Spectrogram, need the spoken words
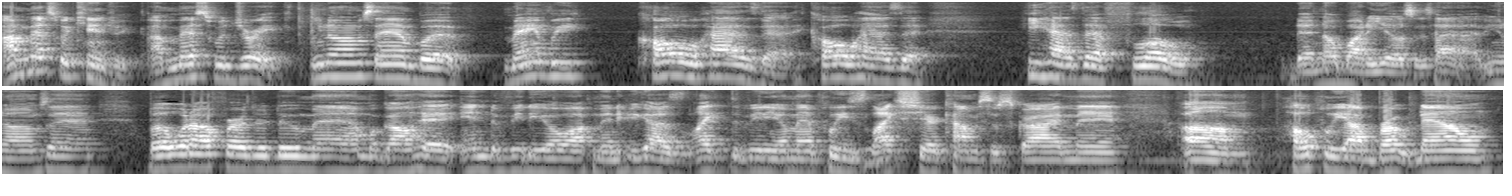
I mess with Kendrick. I mess with Drake. You know what I'm saying? But mainly, Cole has that. Cole has that. He has that flow that nobody else has had. You know what I'm saying? But without further ado, man, I'm gonna go ahead and end the video off, man. If you guys like the video, man, please like, share, comment, subscribe, man. Um, hopefully I broke down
